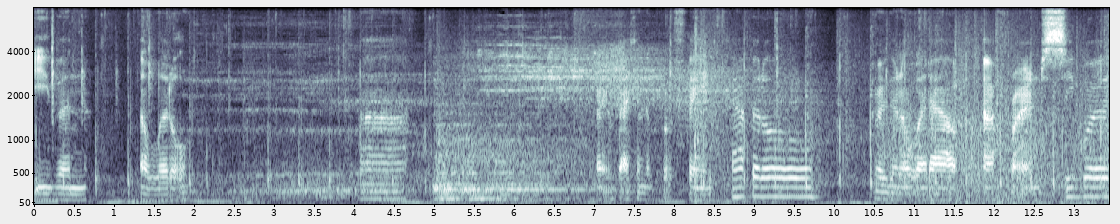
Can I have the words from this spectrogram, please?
even a little. Back in the profane capital. We're gonna let out our friend Siegward.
